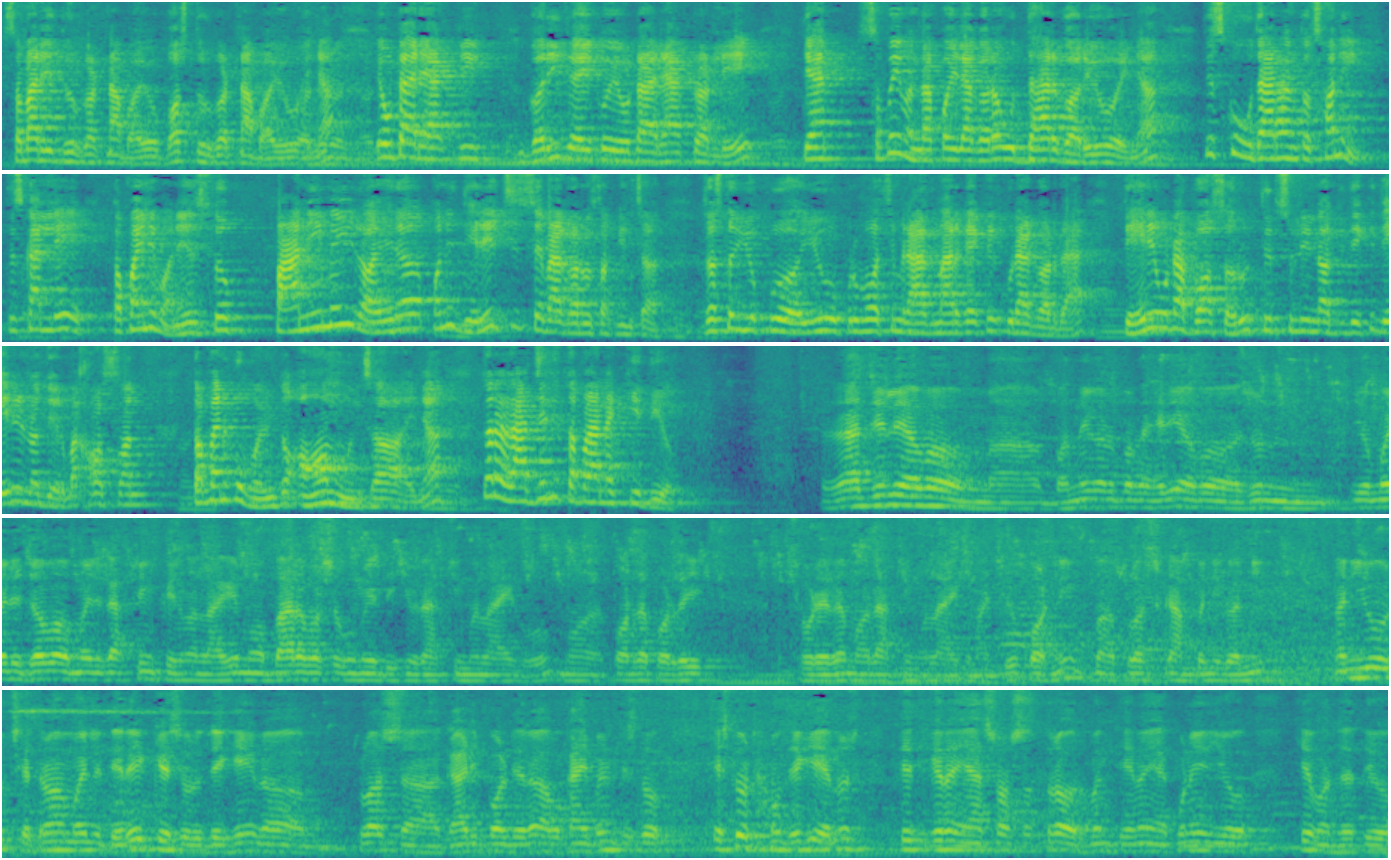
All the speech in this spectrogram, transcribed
सवारी दुर्घटना भयो बस दुर्घटना भयो होइन। एउटा ऱ्याक्टिङ गरिरहेको एउटा ऱ्याक्टरले त्यहाँ सबैभन्दा पहिला गएर उद्धार गर्यो होइन? त्यसको उदाहरण त छ नि। त्यस कारणले तपाईँले भने जस्तो पानीमै रहेर पनि धेरै चिज सेवा गर्न सकिन्छ। जस्तो यो यो पूर्व पश्चिम राजमार्गकै कुरा गर्दा धेरैवटा बसहरू त्रिशुली नदीदेखि धेरै नदीहरूमा खस्छन्। तपाईँको भूमिका अहम हुन्छ होइन? तर राज्यले तपाईँलाई के दियो? राज्यले अब भन्दै गर्नु पर्दाखेरि अब जुन यो मैले जब मैले राफ्टिङ फिल्डमा लागेँ म बाह्र वर्षको उमेरदेखि राफ्टिङमा लागेको हो। म पढ्दा पढ्दै छोडेर म राफ्टिङमा लागेको मान्छे हो पढ्ने प्लस काम पनि गर्ने। अनि यो क्षेत्रमा मैले धेरै केसहरू देखेँ र प्लस गाडी पल्टेर अब काहीँ पनि त्यस्तो यस्तो ठाउँ थियो कि हेर्नुहोस् त्यतिखेर यहाँ सशस्त्रहरू पनि थिएन। यहाँ कुनै यो के भन्छ त्यो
